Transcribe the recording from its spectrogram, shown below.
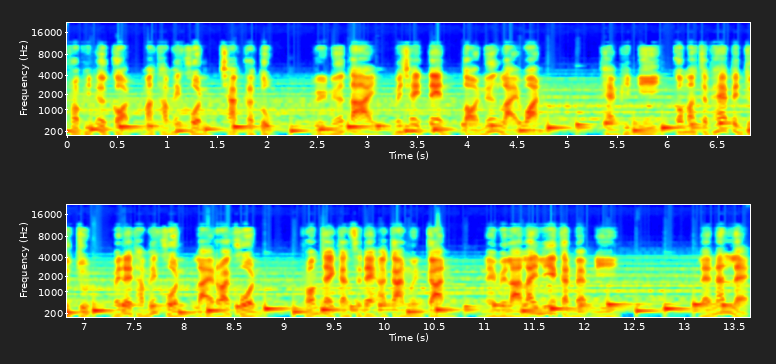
เพราะพิษเออร์กอตมักทำให้คนชักกระตุก หรือเนื้อตายไม่ใช่เต้นต่อเนื่องหลายวัน แถมพิษนี้ก็มักจะแพร่เป็นจุดๆ ไม่ได้ทำให้คนหลายร้อยคน พร้อมใจกันแสดงอาการเหมือนกัน ในเวลาไล่เลี่ยกันแบบนี้ และนั่นแหละ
